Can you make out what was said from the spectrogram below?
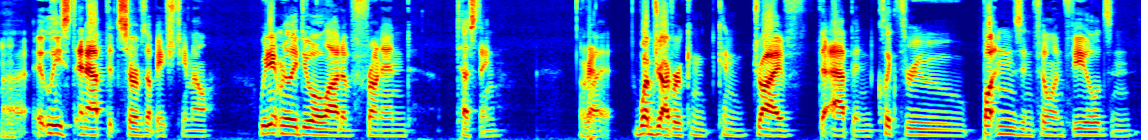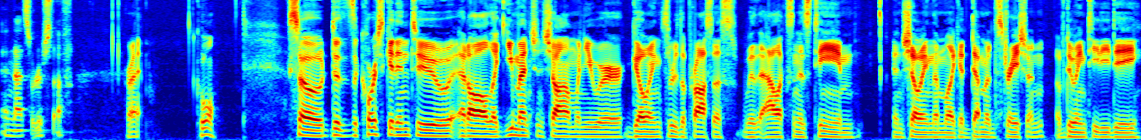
Mm-hmm. Uh, at least an app that serves up HTML. We didn't really do a lot of front end testing. Okay. But WebDriver can can drive the app and click through buttons and fill in fields and, and that sort of stuff. Right. Cool. So, does the course get into at all? Like you mentioned, Sean, when you were going through the process with Alex and his team and showing them like a demonstration of doing TDD,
